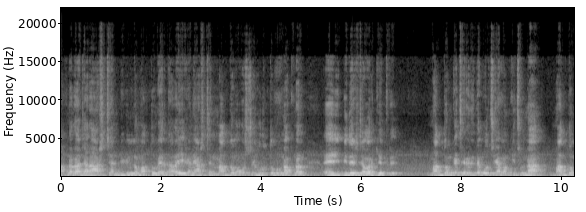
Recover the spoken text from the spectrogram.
আপনারা যারা আসছেন বিভিন্ন মাধ্যমের ধারাই এখানে আসছেন, মাধ্যম অবশ্যই গুরুত্বপূর্ণ আপনার এই বিদেশ যাওয়ার ক্ষেত্রে। মাধ্যমকে ছেড়ে দিতে বলছি এমন কিছু না। মাধ্যম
